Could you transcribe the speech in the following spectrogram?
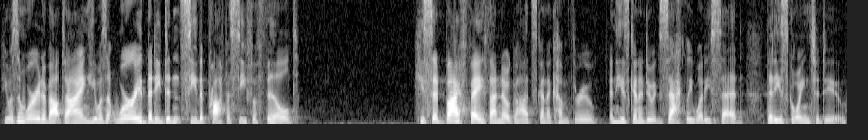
He wasn't worried about dying. He wasn't worried that he didn't see the prophecy fulfilled. He said, By faith, I know God's going to come through and he's going to do exactly what he said that he's going to do.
